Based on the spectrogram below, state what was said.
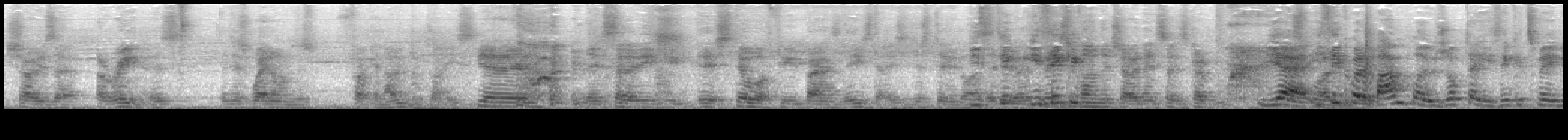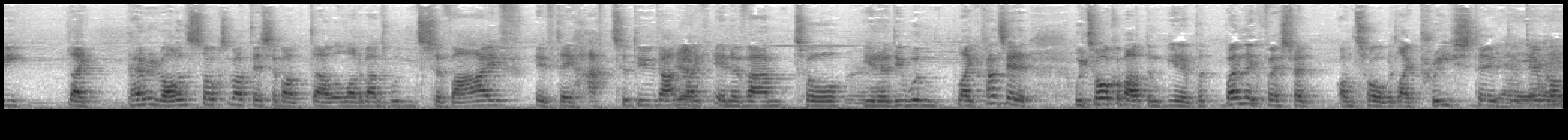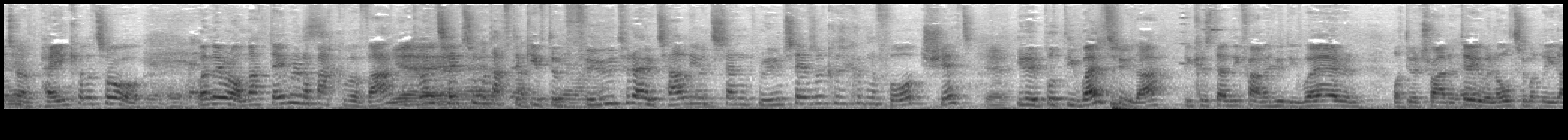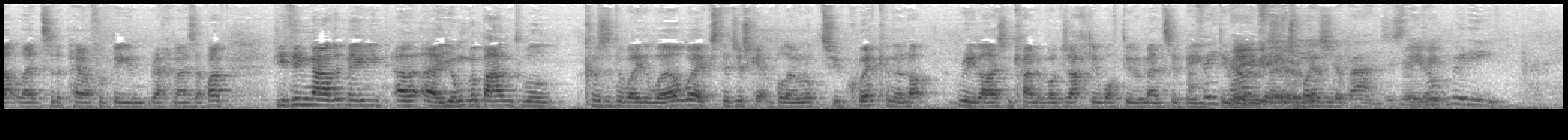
shows at arenas, they just went on and just fucking owned the place. yeah, yeah. Instead of these, you, there's still a few bands these days who just do like You they think- do a you think decent it- London show and then so just go. Yeah, you think when a band blows up there, you think it's maybe like Henry Rollins talks about this about how a lot of bands wouldn't survive if they had to do that, Yeah. like in a van tour. You know, they wouldn't like Pantera. we talk about them, you know, but when they first went on tour with like Priest, they, Yeah, they, yeah, were on yeah. tour with Painkiller tour. Yeah, yeah. When they were on that, they were in the back of a van. Yeah, Glenn yeah, Tipton would yeah, have to give them yeah. food to the hotel. He would send room service because he couldn't afford shit. Yeah. You know, but they went through that because then they found out who they were and what they were trying to Yeah. do, and ultimately that led to the payoff of being recognised as a band. Do you think now that maybe a, a younger band will, because of the way the world works, they're just getting blown up too quick and they're not realising kind of exactly what they were meant to I be think doing? Maybe in the nowadays first so. place? younger bands, is they don't really.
